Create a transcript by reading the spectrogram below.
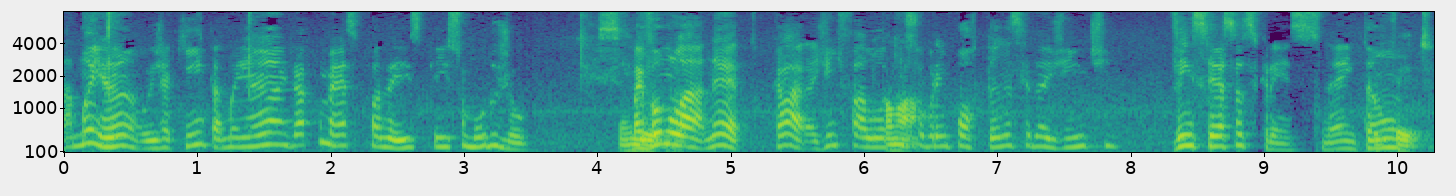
amanhã, hoje é quinta, amanhã já começa a fazer isso, porque isso muda o jogo. Sem Mas dúvida. vamos lá, Neto. Cara, a gente falou vamos aqui lá. sobre a importância da gente vencer essas crenças, né? Então, Perfeito.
